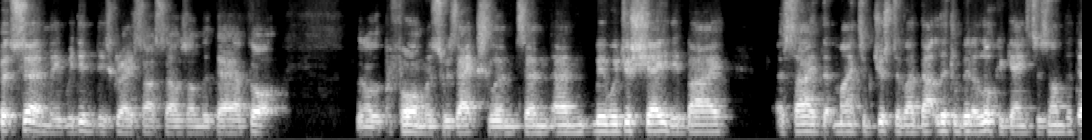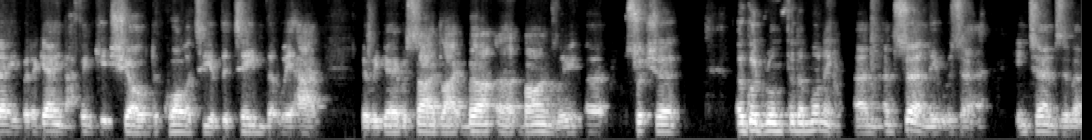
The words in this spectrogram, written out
but certainly we didn't disgrace ourselves on the day. I thought, you know, the performance was excellent and, and we were just shaded by a side that might have just have had that little bit of luck against us on the day. But again, I think it showed the quality of the team that we had, that we gave a side like Bar- uh, Barnsley uh, such a, a good run for the money. And, and certainly it was, uh, in terms of a,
